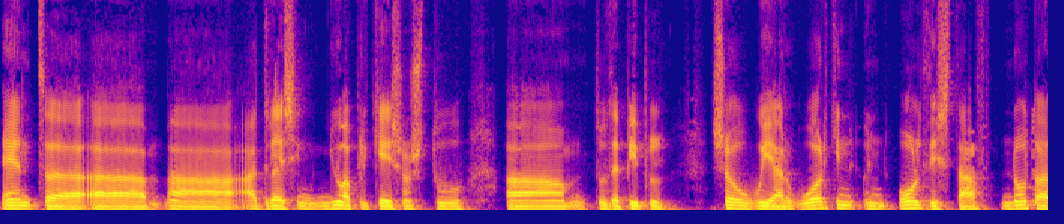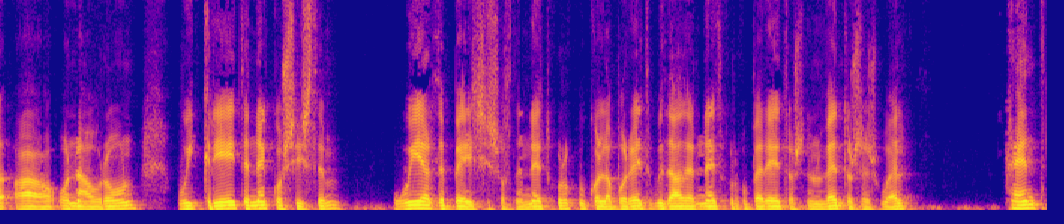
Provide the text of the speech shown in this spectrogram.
and uh, addressing new applications to um, to the people so we are working on all this stuff, not uh, on our own. We create an ecosystem. We are the basis of the network. We collaborate with other network operators and vendors as well. And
